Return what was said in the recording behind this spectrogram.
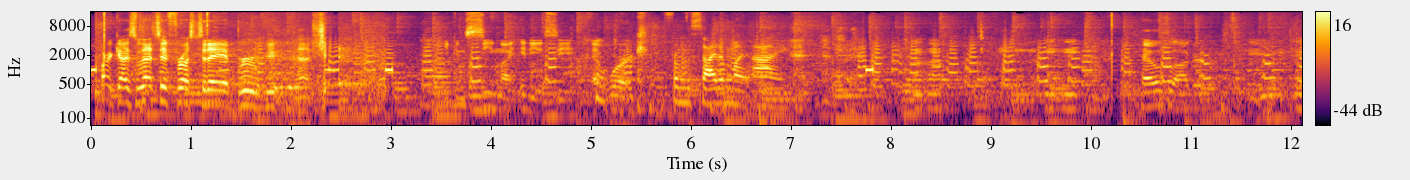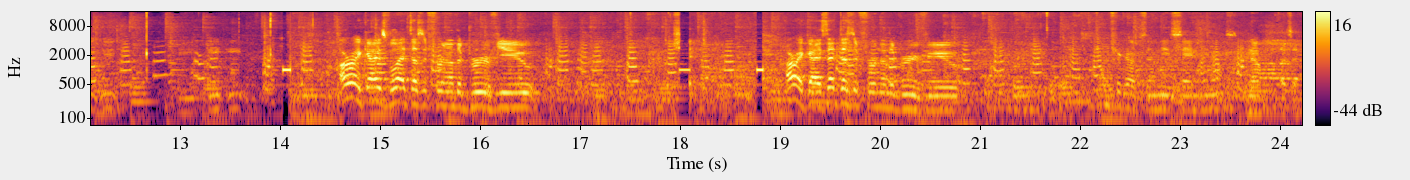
All right, guys, so that's it for us today at Brew Review. Uh. You can see my idiocy at work. From the side of my eye. Hell vlogger. All right, guys. Well, that does it for another brew review. All right, guys. That does it for another brew review. Figure out if need to say anything else? No, that's it.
